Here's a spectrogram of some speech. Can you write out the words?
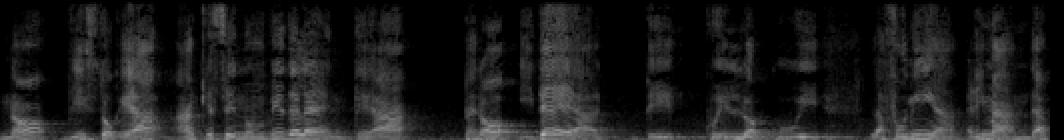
no? visto che ha, anche se non vede l'ente, ha però idea di quello a cui la fonia rimanda,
